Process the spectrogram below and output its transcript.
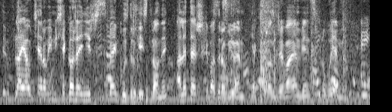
w tym flyaucie robi mi się gorzej niż z bęku z drugiej strony, ale też chyba zrobiłem, jak się rozgrzewałem, więc spróbujemy. Ej,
